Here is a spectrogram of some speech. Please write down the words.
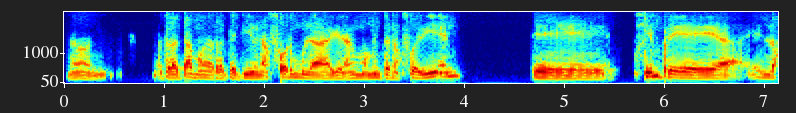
No, no tratamos de repetir una fórmula que en algún momento nos fue bien. Eh, siempre eh, en los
